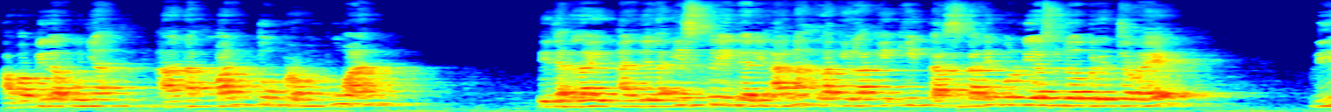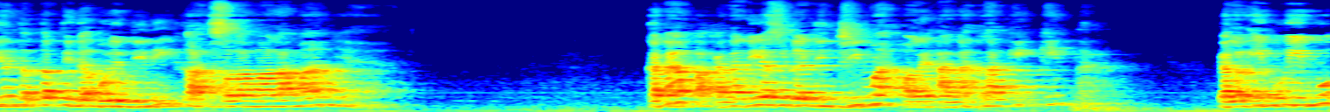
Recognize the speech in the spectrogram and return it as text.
apabila punya anak mantu perempuan tidak lain adalah istri dari anak laki-laki kita. Sekalipun dia sudah bercerai dia tetap tidak boleh dinikah selama-lamanya Kenapa? Karena dia sudah dijima oleh anak laki kita. Kalau ibu-ibu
